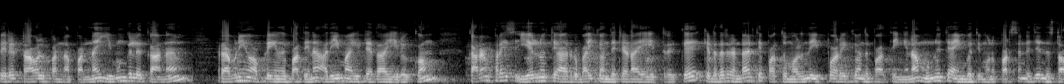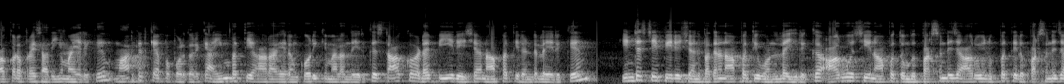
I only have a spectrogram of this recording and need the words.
பேர் ட்ராவல் பண்ண பண்ண இவங்களுக்கான ரெவன்யூ அப்படிங்கிறது பார்த்தீங்கன்னா அதிகமாகிட்டே தான் இருக்கும். கரண்ட் ப்ரைஸ் எழுநூற்றி ஆறு ரூபாய்க்கு வந்து ட்ரேட் ஆகிட்டு இருக்கு. கிட்டத்தட்ட ரெண்டாயிரத்தி பத்தொம்பதுலேருந்து இப்போ வரைக்கும் வந்து பார்த்தீங்கன்னா முந்நூற்றி ஐம்பத்தி மூணு பர்சன்டேஜ் இந்த ஸ்டாக்கோட ப்ரைஸ் அதிகமாகிருக்கு மார்க்கெட் கேப்பை பொறுத்த வரைக்கும் ஐம்பத்தி ஆறாயிரம் கோடிக்கு மேலே வந்து இருக்குது ஸ்டாக்கோட பி ரேஷியா நாற்பத்தி ரெண்டில் இருக்குது இண்டஸ்ட்ரி பி வந்து பார்த்தீங்கன்னா நாற்பத்தி ஒன்றில் இருக்குது ஆர்ஓசி நாற்பத்தொம்பது பர்சன்டேஜ் ஆர்ஓஐ முப்பத்தேழு பர்சன்டேஜ்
